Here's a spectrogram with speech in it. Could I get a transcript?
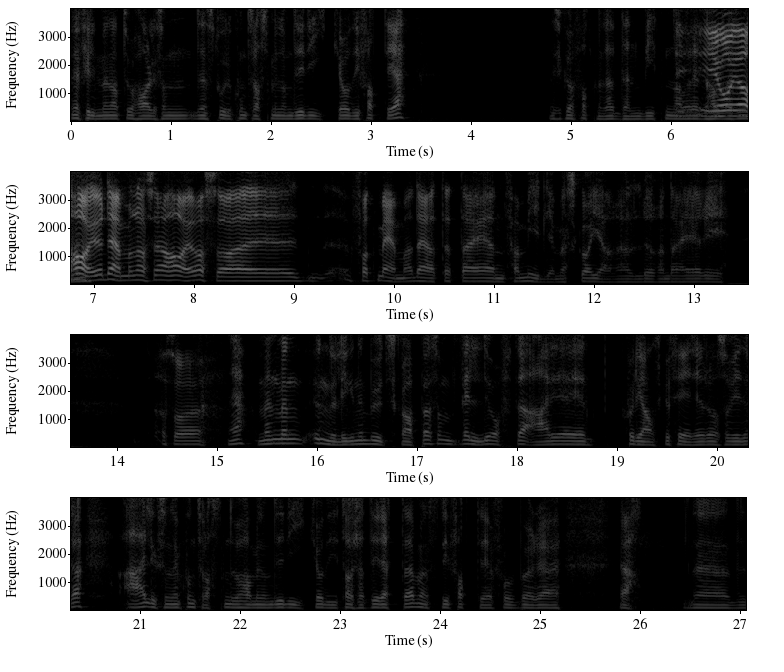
med filmen, at du har liksom den store kontrasten mellom de rike og de fattige. Hvis du ikke har fått med deg den biten allerede. Jo, jeg har jo det, men altså, jeg har jo også eh, fått med meg det at dette er en familie med skojere, lurendreieri. Altså Ja, men, men underliggende budskapet, som veldig ofte er i koreanske serier osv., er liksom den kontrasten du har mellom de rike, og de tar seg til rette, mens de fattige får bare Ja. Det, det,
